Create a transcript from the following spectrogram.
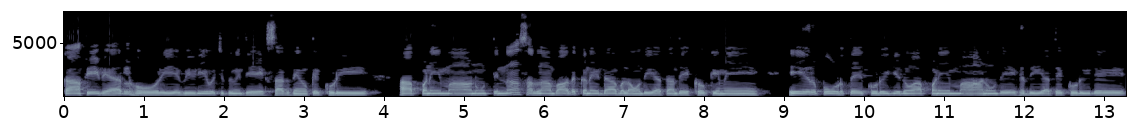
ਕਾਫੀ ਵਾਇਰਲ ਹੋ ਰਹੀ ਹੈ। ਵੀਡੀਓ ਵਿੱਚ ਤੁਸੀਂ ਦੇਖ ਸਕਦੇ ਹੋ ਕਿ ਕੁੜੀ ਆਪਣੀ ਮਾਂ ਨੂੰ ਤਿੰਨਾਂ ਸਾਲਾਂ ਬਾਅਦ ਕੈਨੇਡਾ ਬੁਲਾਉਂਦੀ ਆ। ਤਾਂ ਦੇਖੋ ਕਿਵੇਂ ਏਅਰਪੋਰਟ ਤੇ ਕੁੜੀ ਜਦੋਂ ਆਪਣੀ ਮਾਂ ਨੂੰ ਦੇਖਦੀ ਆ ਤੇ ਕੁੜੀ ਦੇ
